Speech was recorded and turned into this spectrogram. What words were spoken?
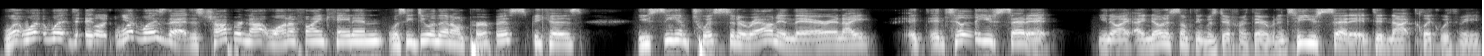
What what what it, well, what was that? Does Chopper not want to find Kanan? Was he doing that on purpose? Because you see him twisted around in there, and I it, until you said it, you know, I, I noticed something was different there. But until you said it, it did not click with me.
